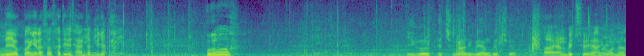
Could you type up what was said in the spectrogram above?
근데 역광이라서 사진이 잘 안 잡히겠다 오! 이거 배추가 아니고 양배추야 아 양배추예요 이거는.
